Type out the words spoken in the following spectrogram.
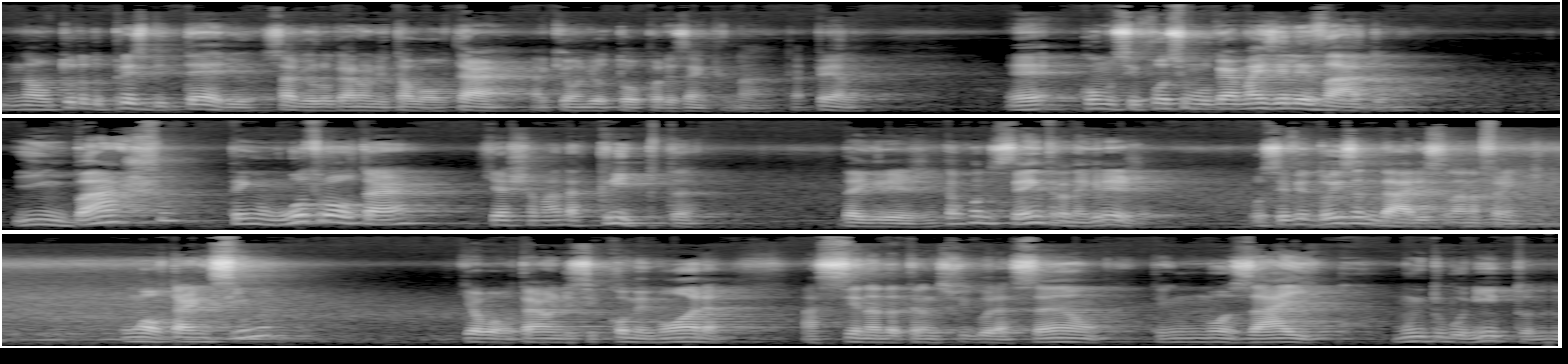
na altura do presbitério, sabe o lugar onde está o altar, aqui onde eu estou, por exemplo, na capela, é como se fosse um lugar mais elevado. E embaixo tem um outro altar que é chamada cripta da igreja. Então, quando você entra na igreja, você vê dois andares lá na frente. Um altar em cima, que é o altar onde se comemora a cena da transfiguração, tem um mosaico muito bonito, né?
